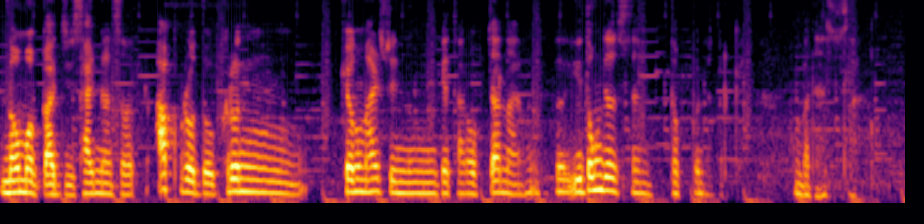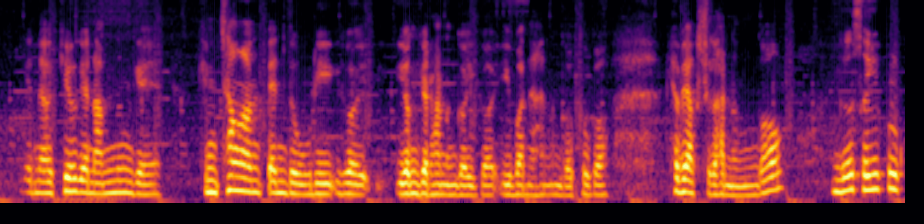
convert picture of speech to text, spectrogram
넘어까지 살면서 앞으로도 그런 경험할 수 있는 게 잘 없잖아요. 근데 그 이동전 쌤 덕분에 그렇게 한 번 했어요. 내가 기억에 남는 게 김창완 밴드 우리 이거 연결하는 거 이거 이번에 하는 거 그거 협약 식 하는 거 여기서 이끌고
